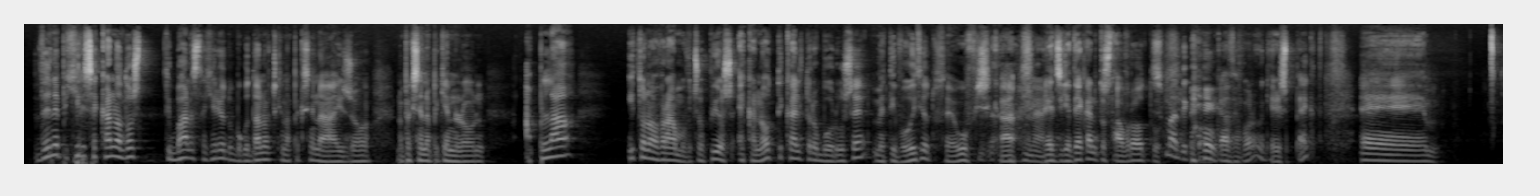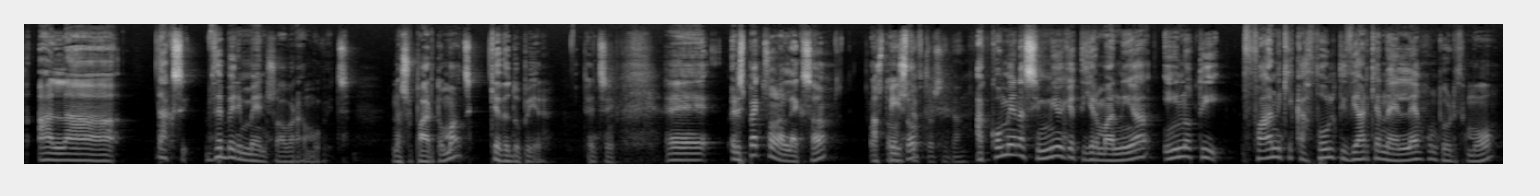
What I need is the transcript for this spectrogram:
Δεν επιχείρησε καν να δώσει την μπάλα στα χέρια του Μπογκοντάνοβιτ και να παίξει ένα Άιζο, να παίξει ένα pick and roll. Απλά ήταν ο Αβράμοβιτς, ο οποίος έκανε ό,τι καλύτερο μπορούσε, με τη βοήθεια του Θεού φυσικά. Ναι. έτσι, γιατί έκανε το σταυρό του. Σημαντικό. κάθε φορά και respect. Ε, αλλά εντάξει, δεν περιμένεις ο Αβράμοβιτς να σου πάρει το match και δεν το πήρε. Έτσι. Ε, respect στον Αλέξα. Ωστόσο, Απίστευτος ήταν. ακόμη ένα σημείο για τη Γερμανία είναι ότι φάνηκε καθ' όλη τη διάρκεια να ελέγχουν το ρυθμό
